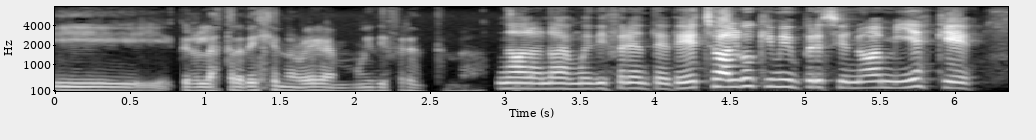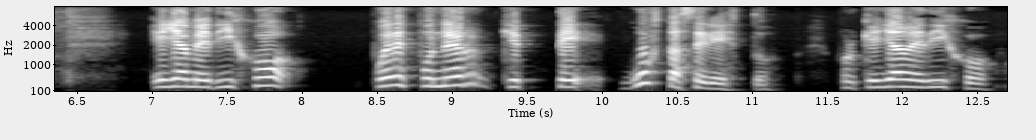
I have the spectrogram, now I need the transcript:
Y, pero la estrategia en Noruega es muy diferente, ¿verdad? No, no, no, es muy diferente. De hecho, algo que me impresionó a mí es que ella me dijo, puedes poner que te gusta hacer esto, porque ella me dijo,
